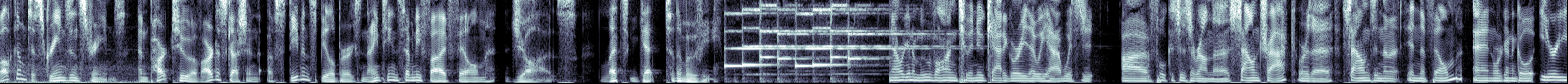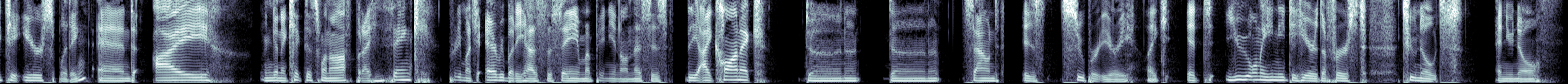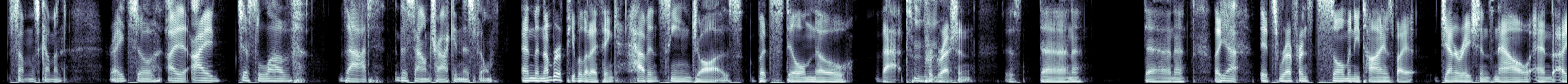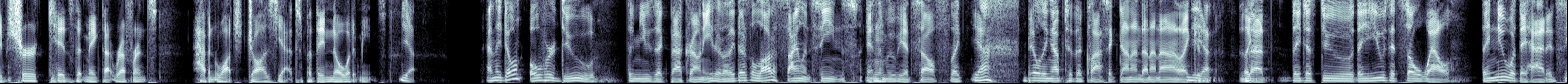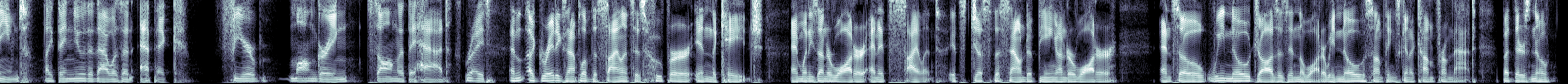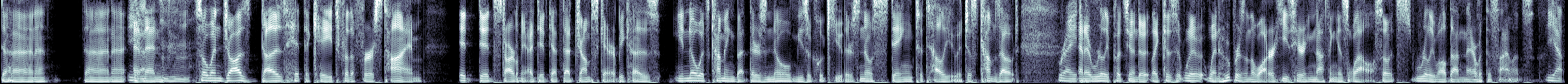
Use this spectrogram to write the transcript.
Welcome to Screams and Streams and part two of our discussion of Steven Spielberg's 1975 film Jaws. Let's get to the movie. Now we're going to move on to a new category that we have, which uh, focuses around the soundtrack or the sounds in the in the film, and we're going to go eerie to ear splitting. And I am going to kick this one off, but I think pretty much everybody has the same opinion on this. Is the iconic dun dun sound is super eerie. Like it, you only need to hear the first two notes, and you know something's coming right? So I I just love that the soundtrack in this film. And the number of people that I think haven't seen Jaws but still know that Mm-hmm. progression is dana dana like Yeah. it's referenced so many times by generations now and I'm sure kids that make that reference haven't watched Jaws yet but they know what it means. Yeah. And they don't overdo the music background either. Like there's a lot of silent scenes in the Mhm. movie itself, like Yeah. building up to the classic dun dun dun dun. Like, Yeah. Like- that they just do. They used it so well. They knew what they had. It seemed like they knew that that was an epic, fear mongering song that they had. Right. And a great example of the silence is Hooper in the cage. And when he's underwater and it's silent, it's just the sound of being underwater. And so we know Jaws is in the water. We know something's going to come from that, but there's no dun dun. Yeah. And then, mm-hmm. so when Jaws does hit the cage for the first time, it did startle me. I did get that jump scare because you know it's coming, but there's no musical cue. There's no sting to tell you. It just comes out Right. and it really puts you into like because when Hooper's in the water, he's hearing nothing as well. So it's really well done there with the silence. yeah.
